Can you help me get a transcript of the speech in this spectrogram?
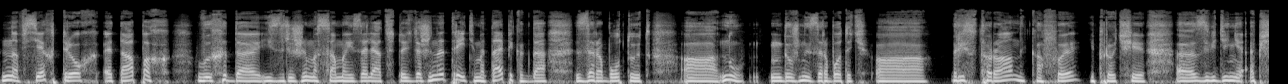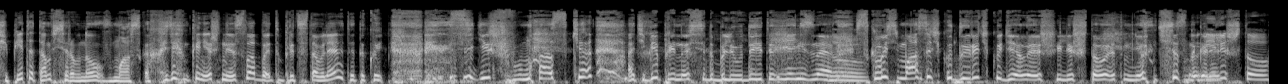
на всех трех этапах выхода из режима самоизоляции. То есть даже на третьем этапе, когда заработают, а, ну, должны заработать а, рестораны, кафе и прочие э, заведения общепита, там все равно в масках. Хотя, конечно, я слабо это представляю. Ты такой сидишь в маске, а тебе приносят блюдо, и ты, я не знаю, Ну. сквозь масочку дырочку делаешь или что. Это мне, честно Ну, говоря... или что?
